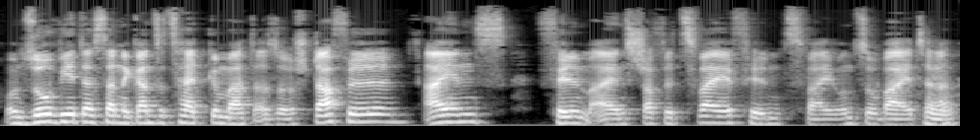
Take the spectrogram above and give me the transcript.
Und so wird das dann eine ganze Zeit gemacht. Also Staffel 1, Film 1, Staffel 2, Film 2 und so weiter. Ja.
